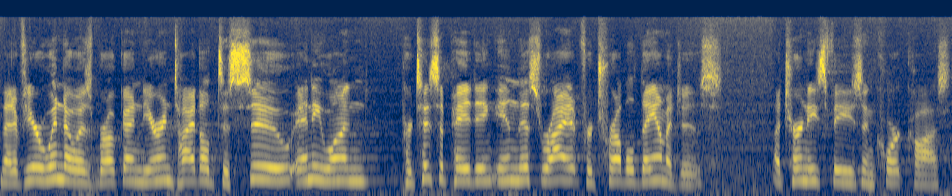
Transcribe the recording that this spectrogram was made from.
That if your window is broken, you're entitled to sue anyone participating in this riot for treble damages, attorney's fees, and court costs.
